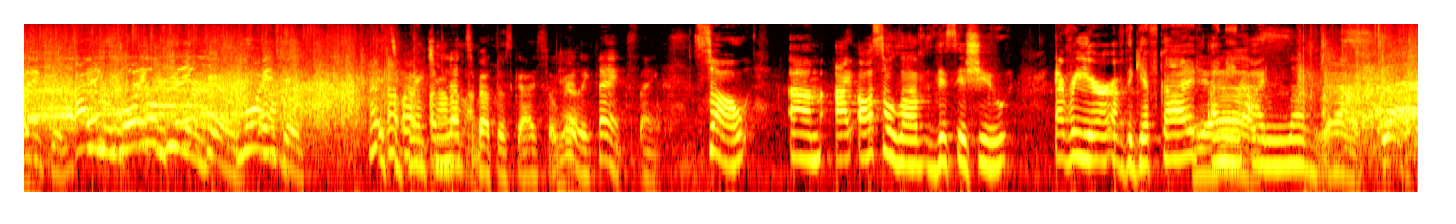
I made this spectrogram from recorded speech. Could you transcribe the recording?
Thank you. I am Thank a you, loyal thank you, viewer. Thank you. Loyal. Thank you. It's a I- great job. I'm nuts about those guys. So Yeah. really, thanks, thanks. So, um, I also love this issue every year of the gift guide. I mean, I love it. Yeah. Yeah.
